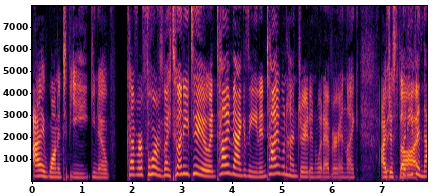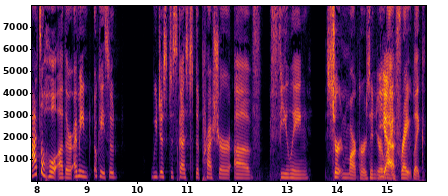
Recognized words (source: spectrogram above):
I wanted to be, you know, cover of Forbes by 22 and Time Magazine and Time 100 and whatever. And like, I just thought, But even that's a whole other. I mean, okay, so we just discussed the pressure of feeling certain markers in your Yeah. life, right? Like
